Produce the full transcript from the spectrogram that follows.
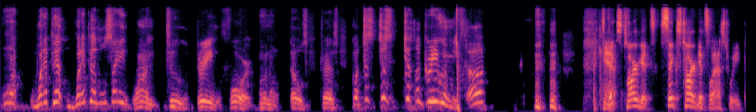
What what did Pip what did people say? One, two, three, four. Oh no, those dress. Go just just just agree with me, dog. I can't. Six targets, six targets last week.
